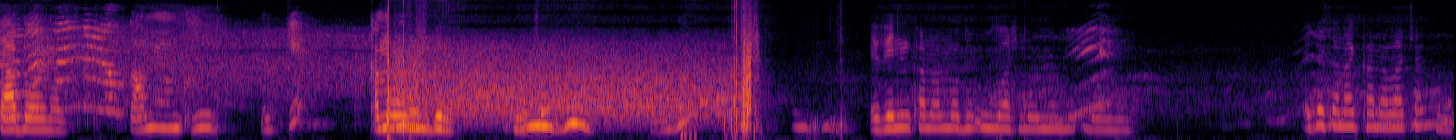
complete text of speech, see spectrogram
Daha bu olmaz. Kamyon kır. Peki. Kamu unggur. Efe'nin kanalına da ulaşmayı unutmayın. Efe sana kanal açar mı?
